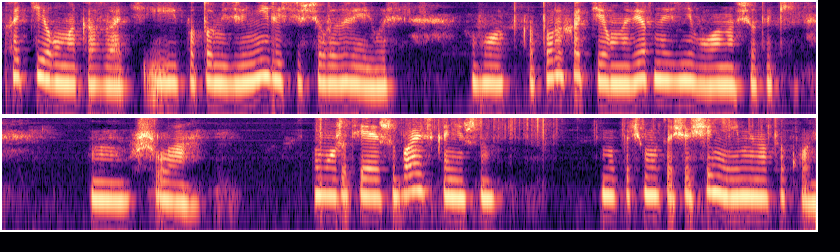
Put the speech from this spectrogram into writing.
хотел наказать, и потом извинились, и все развеялось. Вот, который хотел, наверное, из него она все-таки ушла. Может, я и ошибаюсь, конечно, но почему-то ощущение именно такое.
